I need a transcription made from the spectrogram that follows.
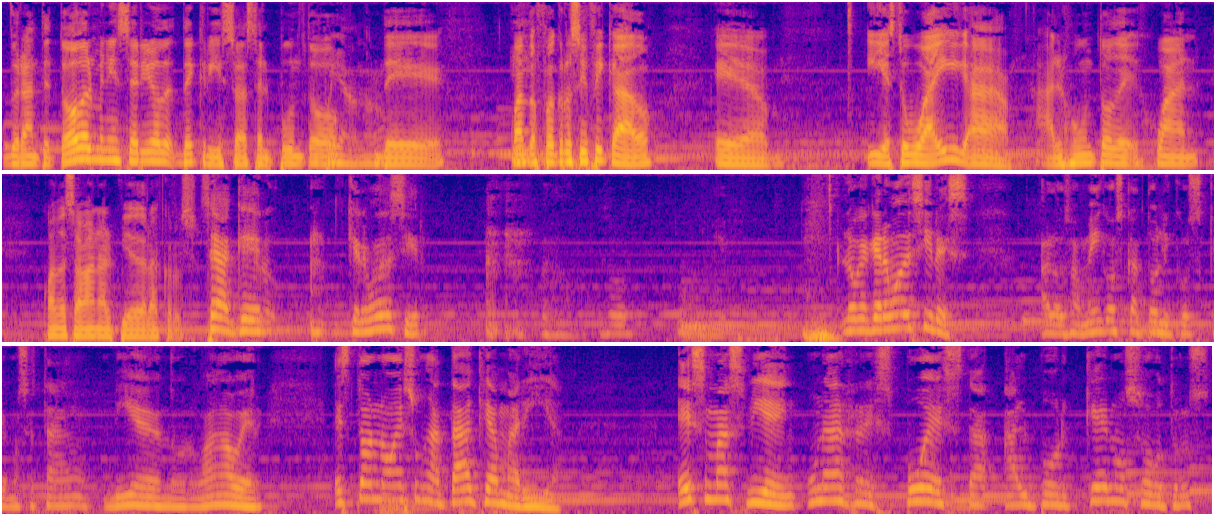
durante todo el ministerio de, de Cristo hasta el punto de cuando Y- fue crucificado eh, y estuvo ahí a- al junto de Juan cuando estaban al pie de la cruz. O sea, que queremos decir. Lo que queremos decir es a los amigos católicos que nos están viendo, nos van a ver, esto no es un ataque a María. Es más bien una respuesta al por qué nosotros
